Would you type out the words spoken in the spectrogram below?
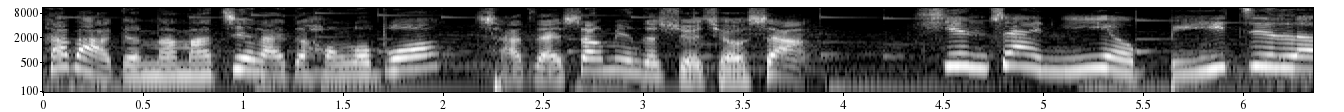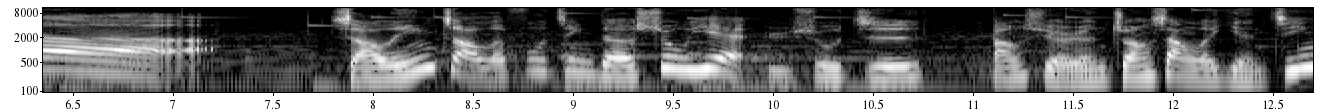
他把跟妈妈借来的红萝卜插在上面的雪球上。现在你有鼻子了。小林找了附近的树叶与树枝，帮雪人装上了眼睛、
